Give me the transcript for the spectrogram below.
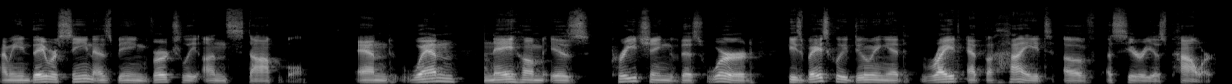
I mean, they were seen as being virtually unstoppable. And when Nahum is preaching this word, he's basically doing it right at the height of Assyria's power.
